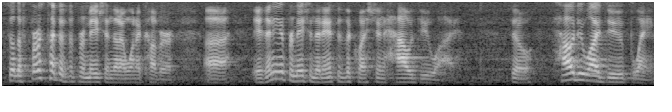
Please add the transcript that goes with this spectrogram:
So the first type of information that I want to cover uh, is any information that answers the question, how do I? So how do I do blank?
